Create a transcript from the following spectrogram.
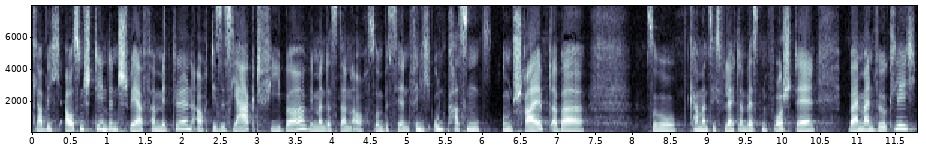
glaube ich, Außenstehenden schwer vermitteln. Auch dieses Jagdfieber, wie man das dann auch so ein bisschen, finde ich, unpassend umschreibt, aber so kann man sich vielleicht am besten vorstellen, weil man wirklich,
